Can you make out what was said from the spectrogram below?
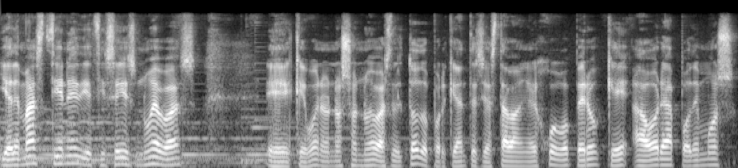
y además tiene 16 nuevas eh, que bueno no son nuevas del todo porque antes ya estaban en el juego pero que ahora podemos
